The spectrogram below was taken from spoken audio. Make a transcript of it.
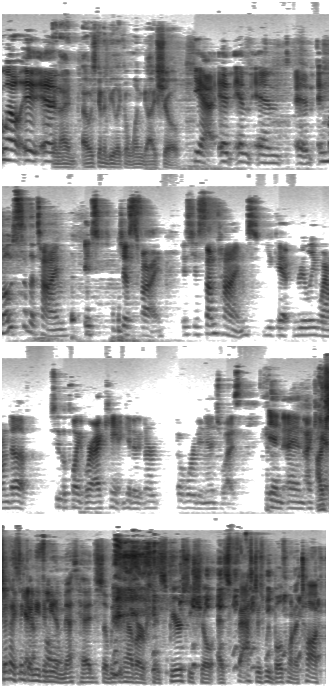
Well, it, and, and I I was going to be like a one guy show. yeah, and, and and and and most of the time, it's just fine. It's just sometimes you get really wound up to the point where I can't get a, a word in edgewise. And and I can't. I said I think I need to meet a meth head so we can have our conspiracy show as fast as we both want to talk,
